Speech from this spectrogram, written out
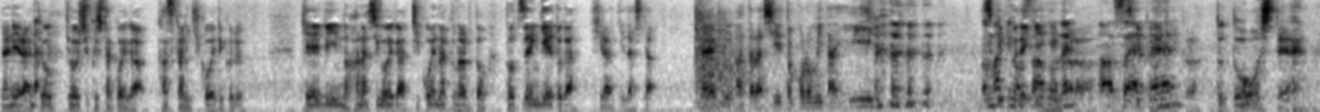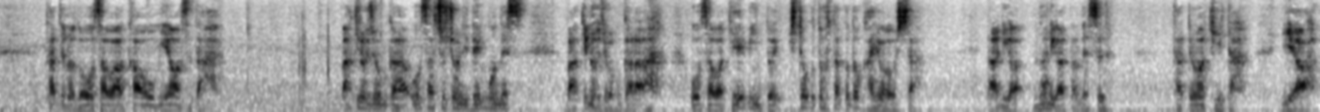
何やら恐縮した声がかすかに聞こえてくる。警備員の話し声が聞こえなくなると突然ゲートが開き出した早く新しいところ見たい。スキップできへんから、ね。スキップできへんから。どどうして？立野と大沢は顔を見合わせた。牧野常務から大沢所長に伝言です。牧野常務から大沢は警備員と一言二言会話をした。何が何があったんです？立野は聞いた。いや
